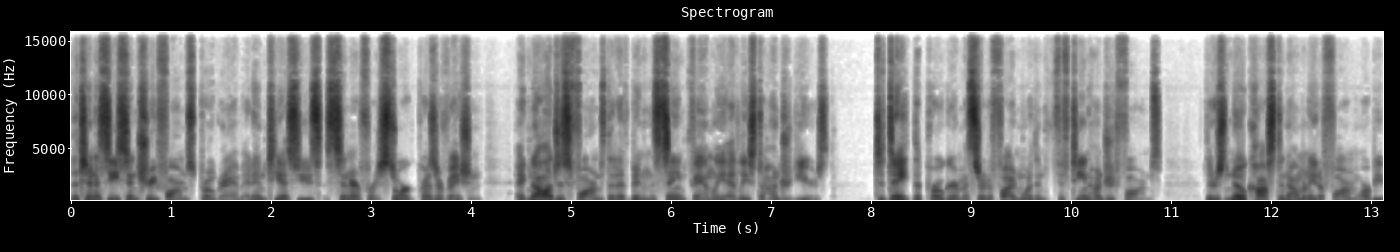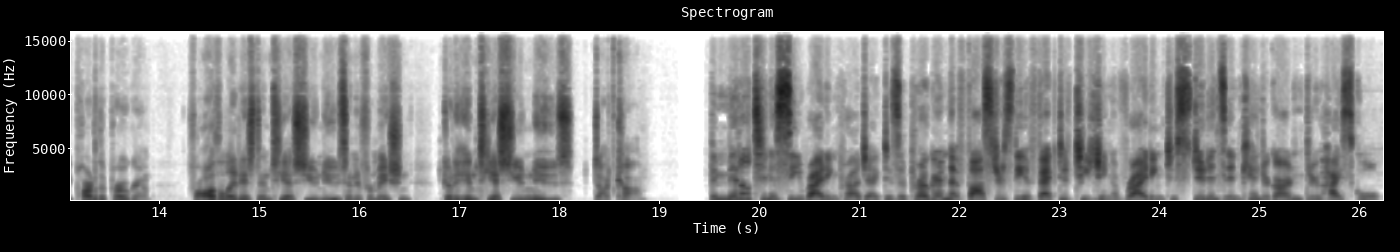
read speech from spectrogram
The Tennessee Century Farms program at MTSU's Center for Historic Preservation acknowledges farms that have been in the same family at least 100 years. To date, the program has certified more than 1,500 farms. There's no cost to nominate a farm or be part of the program. For all the latest MTSU news and information, go to mtsunews.com. The Middle Tennessee Writing Project is a program that fosters the effective teaching of writing to students in kindergarten through high school.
